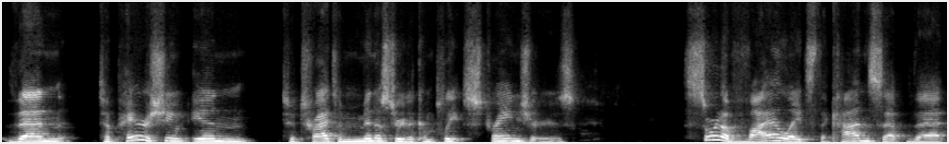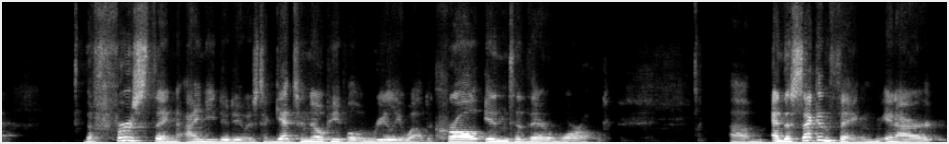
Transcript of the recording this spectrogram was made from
then to parachute in to try to minister to complete strangers sort of violates the concept that the first thing I need to do is to get to know people really well, to crawl into their world. Um, and the second thing in our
